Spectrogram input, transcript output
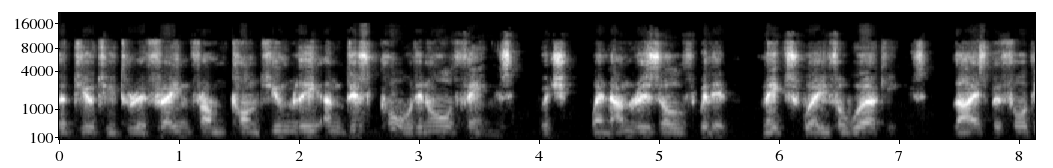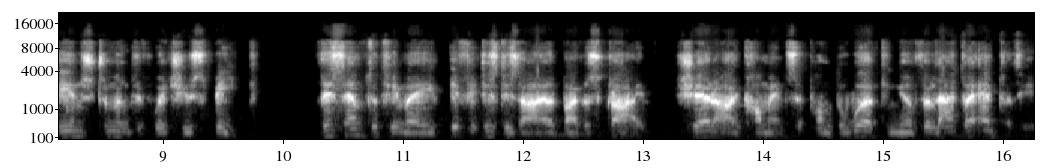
The duty to refrain from contumely and discord in all things, which, when unresolved within, makes way for workings, lies before the instrument of which you speak. This entity may, if it is desired by the scribe, share our comments upon the working of the latter entity.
